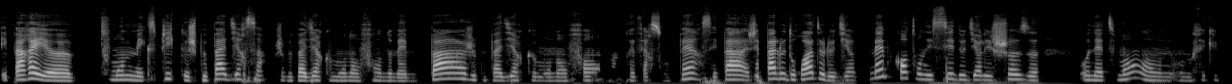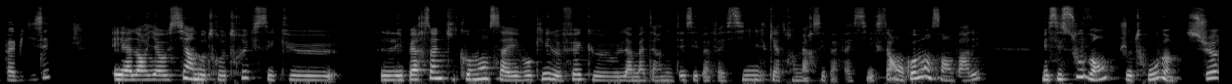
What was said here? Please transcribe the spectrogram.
Et pareil, tout le monde m'explique que je peux pas dire ça. Je peux pas dire que mon enfant ne m'aime pas. Je peux pas dire que mon enfant préfère son père. C'est pas, j'ai pas le droit de le dire. Même quand on essaie de dire les choses honnêtement, on, nous fait culpabiliser. Et alors, il y a aussi un autre truc, c'est que les personnes qui commencent à évoquer le fait que la maternité c'est pas facile, qu'être mère c'est pas facile, etc. On commence à en parler mais c'est souvent, je trouve, sur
